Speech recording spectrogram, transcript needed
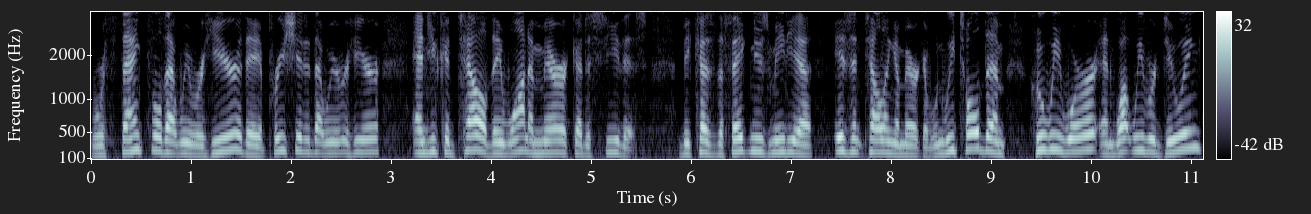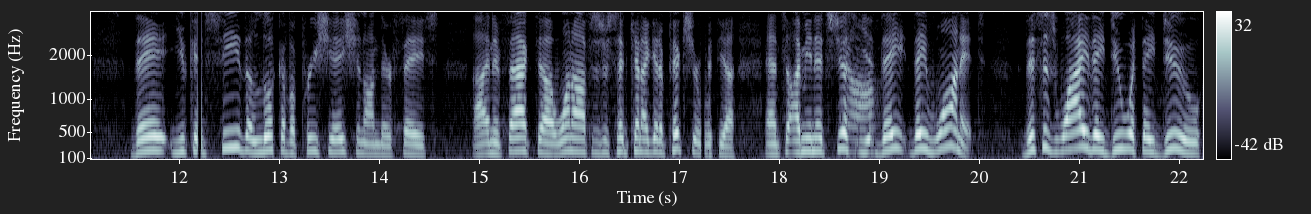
were thankful that we were here. They appreciated that we were here. And you could tell they want america to see this because the fake news media isn't telling america. When we told them who we were and what we were doing they you could see the look of appreciation on their face. Uh, and in fact uh, one officer said can i get a picture with you and so i mean it's just Aww. they they want it. This is why they do what they do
